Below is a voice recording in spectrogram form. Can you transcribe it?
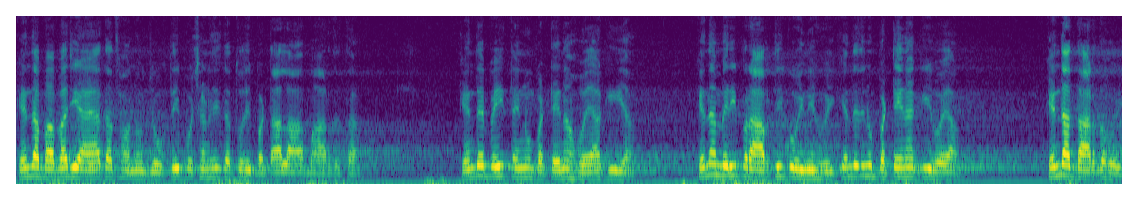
ਕਹਿੰਦਾ, ਬਾਬਾ ਜੀ, ਆਇਆ ਤਾਂ ਤੁਹਾਨੂੰ ਜੋਗਤੀ ਪੁੱਛਣ ਸੀ ਤਾਂ ਤੁਸੀਂ ਬੱਟਾ ਲਾ, ਮਾਰ ਦਿੱਤਾ। ਕਹਿੰਦੇ, ਬਈ, ਤੈਨੂੰ ਬੱਟੇ ਨਾਲ ਹੋਇਆ ਕੀ ਆ? ਕਹਿੰਦਾ, ਮੇਰੀ ਪ੍ਰਾਪਤੀ ਕੋਈ ਨਹੀਂ ਹੋਈ। ਕਹਿੰਦੇ, ਤੈਨੂੰ ਬੱਟੇ ਨਾਲ ਕੀ ਹੋਇਆ? ਕਹਿੰਦਾ, ਦਰਦ ਹੋਈ।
